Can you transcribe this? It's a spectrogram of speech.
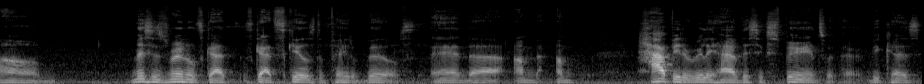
Um, Mrs. Reynolds got got skills to pay the bills, and uh, I'm I'm happy to really have this experience with her because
